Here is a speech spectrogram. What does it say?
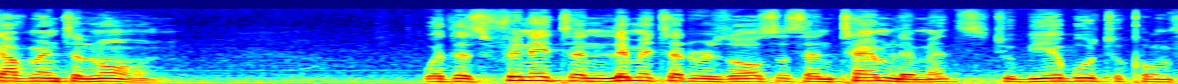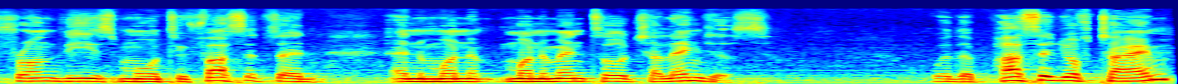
government alone, with its finite and limited resources and time limits, to be able to confront these multifaceted and mon- monumental challenges. With the passage of time,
